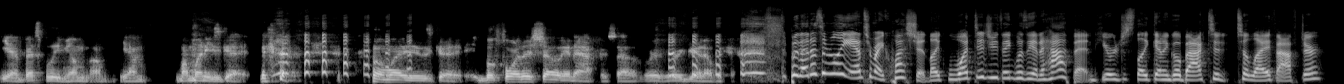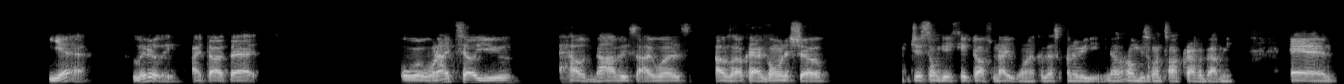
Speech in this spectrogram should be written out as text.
Yeah, best believe me. I'm, I'm yeah. I'm, my money's good. my money is good before the show and after. So we're, we're good over here. but that doesn't really answer my question. Like, what did you think was going to happen? You were just like going to go back to, to life after? Yeah, literally. I thought that when I tell you how novice I was, I was like, okay, I go on a show, just don't get kicked off night one because that's going to be, you know, homies going to talk crap about me. And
